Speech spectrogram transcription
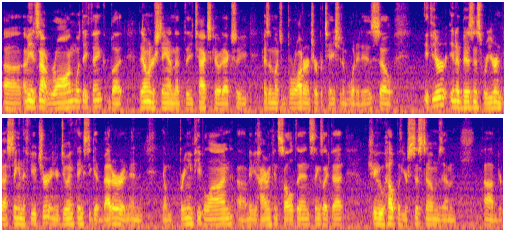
Uh, I mean, it's not wrong what they think, but they don't understand that the tax code actually has a much broader interpretation of what it is. So, if you're in a business where you're investing in the future and you're doing things to get better and, and you know bringing people on, uh, maybe hiring consultants, things like that, to help with your systems and um, your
